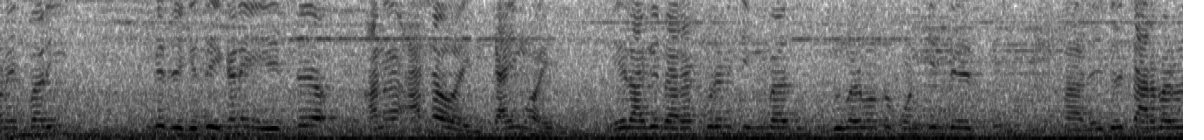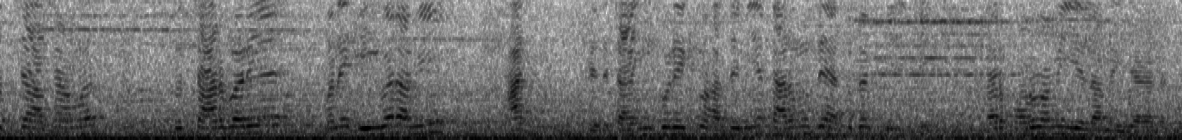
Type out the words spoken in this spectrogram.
অনেকবারই। ঠিক আছে, কিন্তু এখানে এসে আনা, আসা হয়নি টাইম হয়নি। এর আগে ব্যারাকপুরে আমি তিনবার, দুবার মতো ফোন কিনতে এসেছি। আর এই যে চারবার হচ্ছে আসা আমার। তো চারবারে মানে এইবার আমি আসছি। খেতে টাইম করে একটু হাতে নিয়ে, তার মধ্যে এতটা বৃষ্টি তারপরেও আমি এলাম এই জায়গাটাতে।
